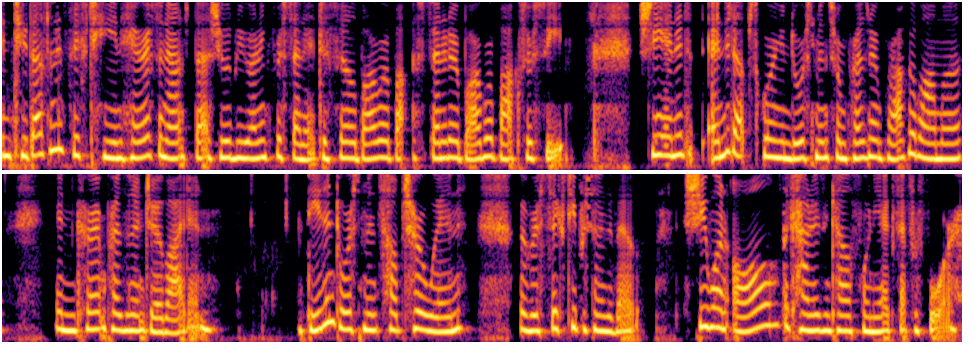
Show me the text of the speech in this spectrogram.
In 2015, Harris announced that she would be running for Senate to fill Barbara Bo- Senator Barbara Boxer's seat. She ended, ended up scoring endorsements from President Barack Obama and current President Joe Biden. These endorsements helped her win over 60% of the vote. She won all the counties in California except for four.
